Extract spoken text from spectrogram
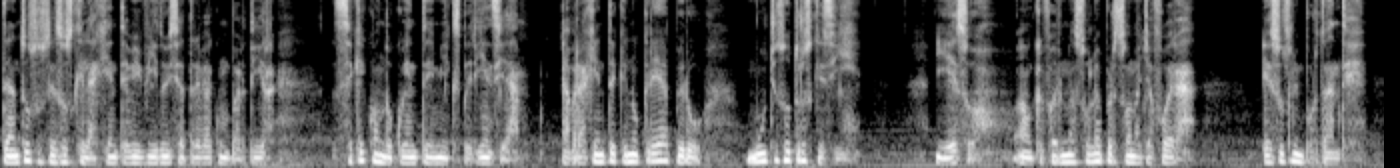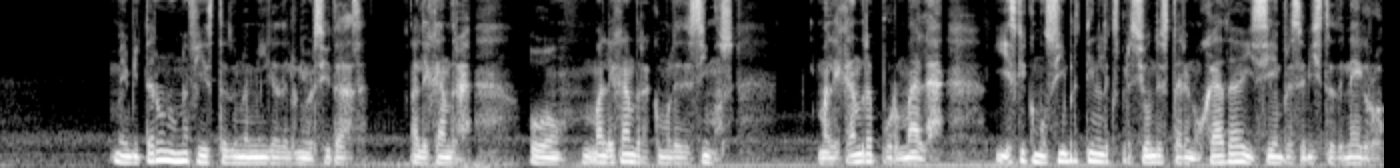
tantos sucesos que la gente ha vivido y se atreve a compartir, sé que cuando cuente mi experiencia, habrá gente que no crea, pero muchos otros que sí. Y eso, aunque fuera una sola persona allá afuera, eso es lo importante. Me invitaron a una fiesta de una amiga de la universidad, Alejandra, o Malejandra, como le decimos. Malejandra por mala. Y es que como siempre tiene la expresión de estar enojada y siempre se viste de negro,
